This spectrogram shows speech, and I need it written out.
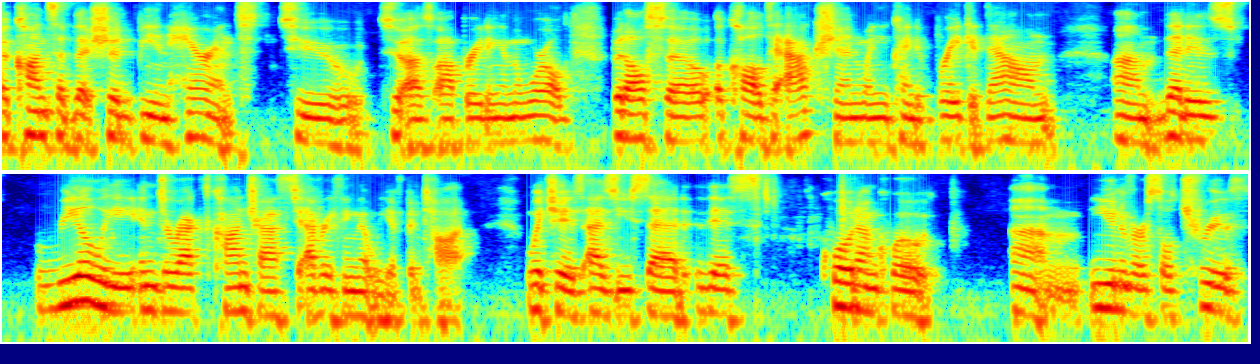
a concept that should be inherent to to us operating in the world but also a call to action when you kind of break it down um, that is really in direct contrast to everything that we have been taught which is as you said this quote unquote um, universal truth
